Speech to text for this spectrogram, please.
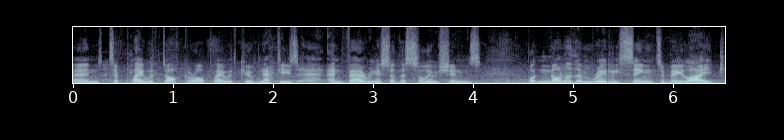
and to play with Docker or play with Kubernetes and various other solutions. But none of them really seemed to be like,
